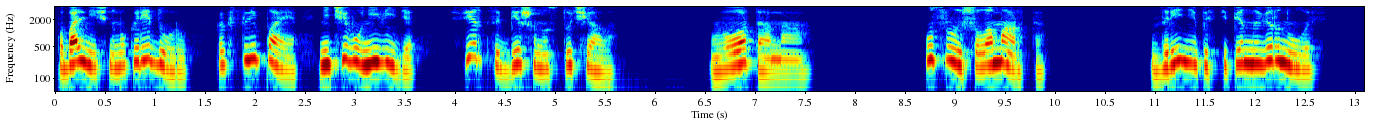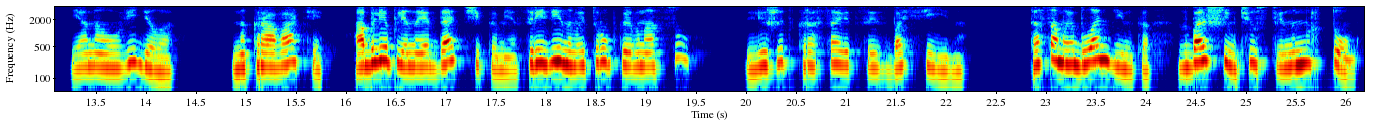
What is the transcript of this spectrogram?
по больничному коридору, как слепая, ничего не видя, сердце бешено стучало. «Вот она!» Услышала Марта. Зрение постепенно вернулось, и она увидела на кровати, облепленная датчиками с резиновой трубкой в носу, лежит красавица из бассейна. Та самая блондинка с большим чувственным ртом.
